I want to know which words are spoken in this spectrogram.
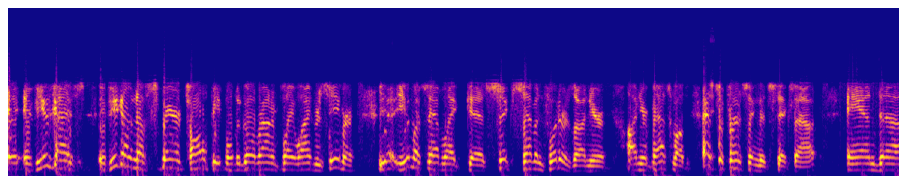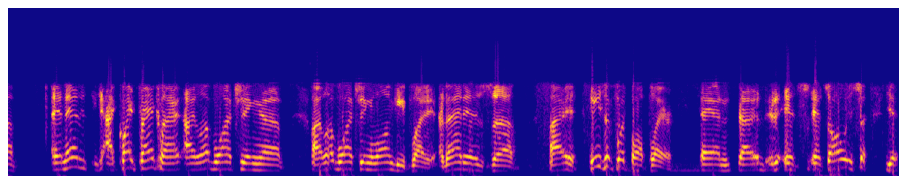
if you guys if you got enough spare tall people to go around and play wide receiver, you, you must have like uh, six seven footers on your on your basketball. That's the first thing that sticks out, and uh, and then I, quite frankly, I, I love watching. Uh, I love watching Langi play. That is, uh, I, he's a football player, and uh, it's it's always you,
